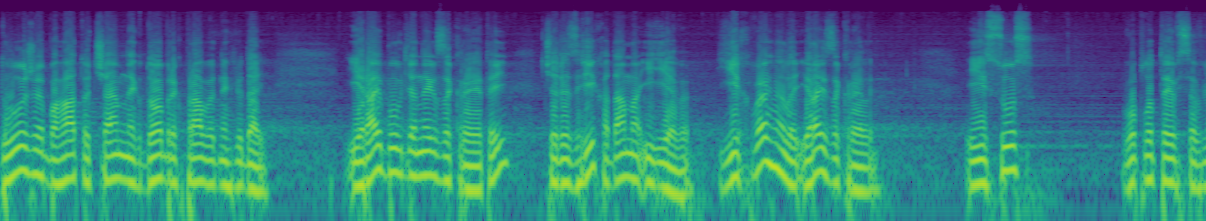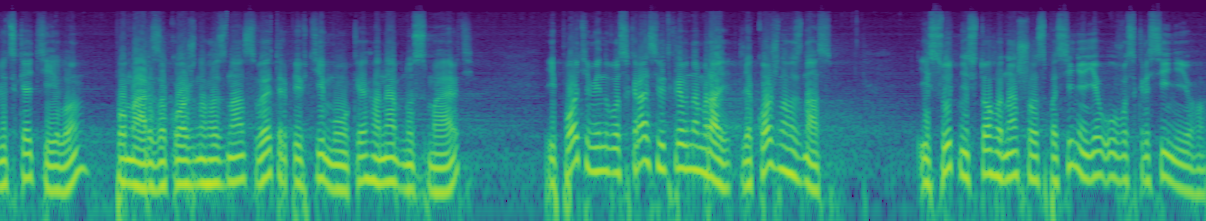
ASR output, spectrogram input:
дуже багато чемних, добрих, праведних людей. І рай був для них закритий через гріх Адама і Єви. Їх вигнали і рай закрили. І Ісус воплотився в людське тіло, помер за кожного з нас, витерпів ті муки, ганебну смерть. І потім Він воскрес і відкрив нам рай для кожного з нас. І сутність того нашого спасіння є у Воскресінні Його.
